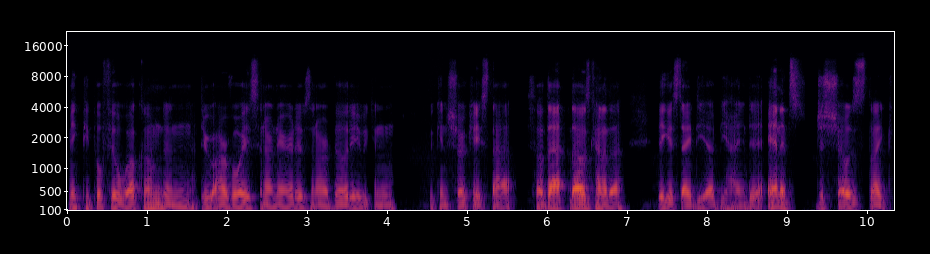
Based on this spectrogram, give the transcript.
make people feel welcomed. And through our voice and our narratives and our ability we can we can showcase that. So that that was kind of the biggest idea behind it. And it's just shows like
